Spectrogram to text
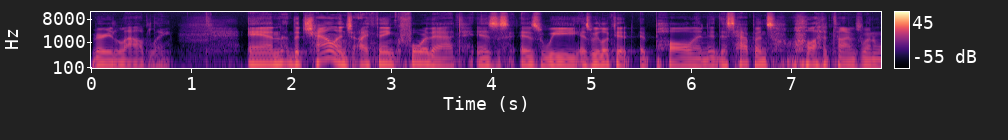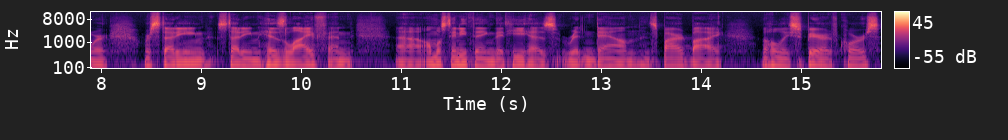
very loudly. And the challenge, I think, for that is as we as we looked at, at Paul, and this happens a lot of times when we're we're studying studying his life and uh, almost anything that he has written down, inspired by the Holy Spirit, of course.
